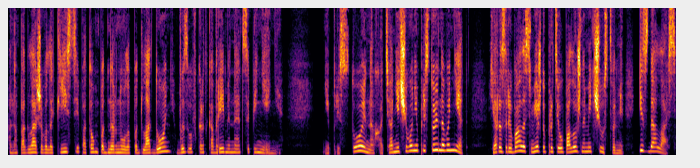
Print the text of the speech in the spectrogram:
Оно поглаживало кисти, потом поднырнуло под ладонь, вызвав кратковременное оцепенение. Непристойно, хотя ничего непристойного нет. Я разрывалась между противоположными чувствами и сдалась.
